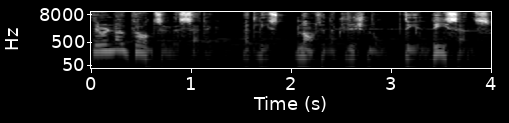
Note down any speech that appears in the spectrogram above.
There are no gods in this setting, at least not in the traditional D&D sense.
